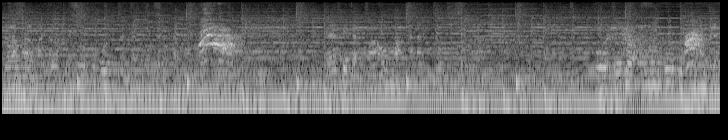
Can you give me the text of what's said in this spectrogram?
dalam hal masalah kumpul-kumpul dan membicarakan masalah. Saya tidak mau makanan bosan. Itu kok menunggu kemudian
